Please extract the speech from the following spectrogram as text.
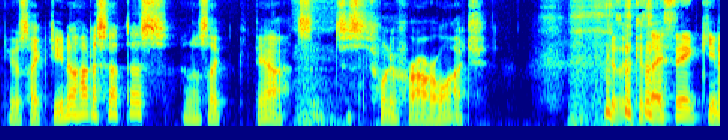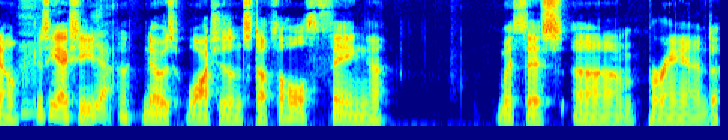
He was like, Do you know how to set this? And I was like, Yeah, it's, it's just a 24 hour watch. Because I think, you know, because he actually Yeah. knows watches and stuff. The whole thing with this um, brand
